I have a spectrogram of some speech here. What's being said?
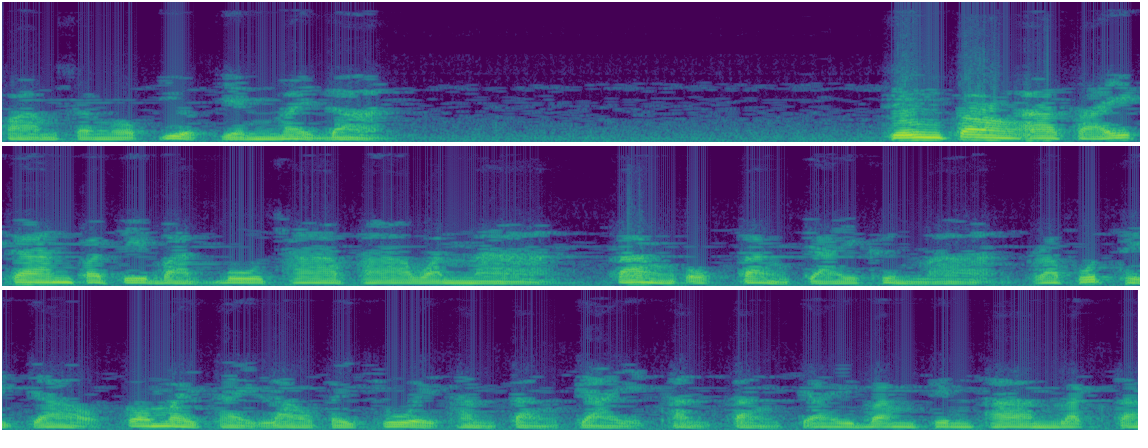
ความสงบเยือกเย็นไม่ได้ จึงต้องอาศัยการปฏิบัติบูชาภาวนา ตั้งอกตั้งใจขึ้นมา พระพุทธเจ้าก็ไม่ใช่เราไปช่วยท่านตั้งใจ ท่านตั้งใจบำเพ็ญทานรักษา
